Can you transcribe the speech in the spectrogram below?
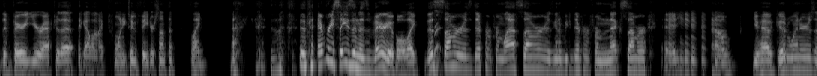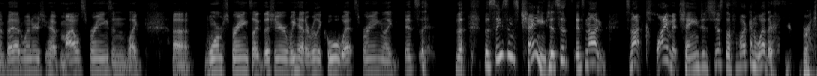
the very year after that, they got like 22 feet or something. It's like every season is variable. Like this Right. summer is different from last summer. Is going to be different from next summer. And, you know, you have good winters and bad winters. You have mild springs and like uh, warm springs. Like this year, we had a really cool wet spring. Like it's the the seasons change. It's it's, it's not it's not climate change. It's just the fucking weather. Right.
